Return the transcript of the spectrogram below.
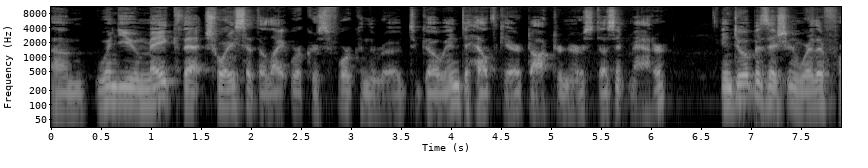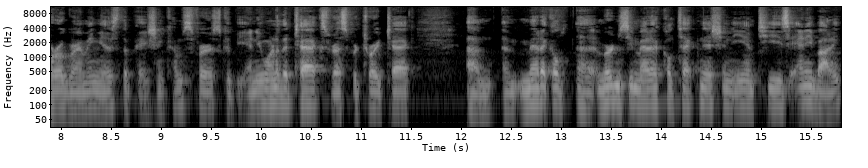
Um, when you make that choice at the Lightworkers Fork in the Road to go into healthcare, doctor, nurse, doesn't matter, into a position where the programming is the patient comes first, could be any one of the techs, respiratory tech, um, medical uh, emergency medical technician, EMTs, anybody,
